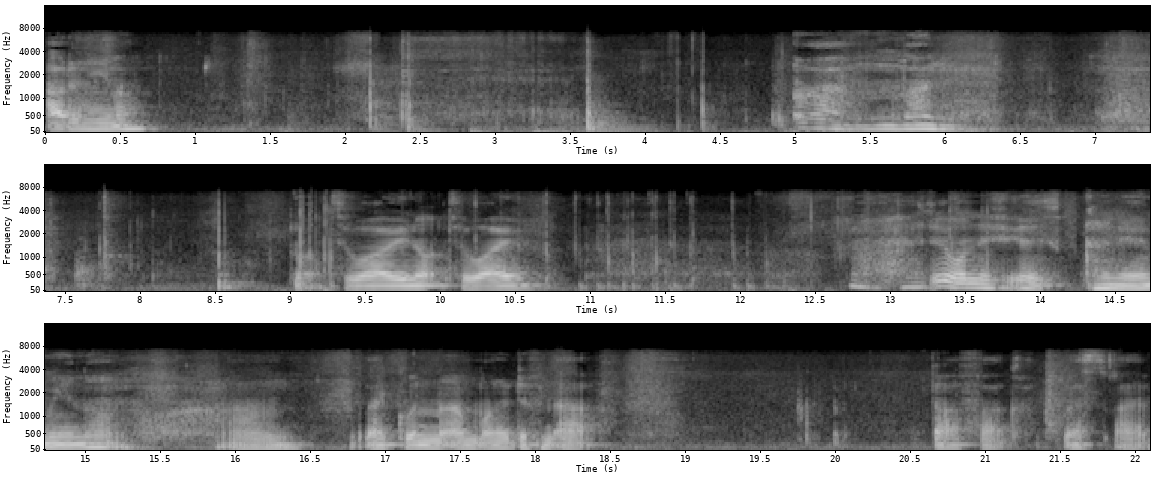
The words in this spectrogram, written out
out an email. Oh man. Not to worry, not to worry. I do wonder if you guys can hear me or not. Um, like when I'm on a different app. Oh fuck, that's I.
